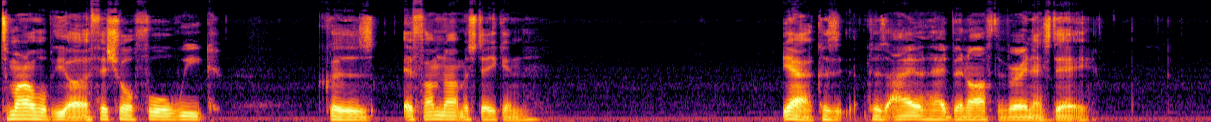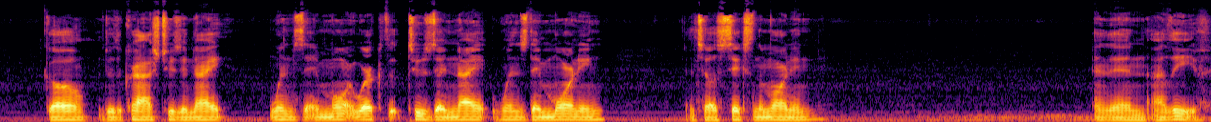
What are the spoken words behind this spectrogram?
Tomorrow will be an official full week cuz if I'm not mistaken yeah, cuz cuz I had been off the very next day. Go do the crash Tuesday night, Wednesday morning work Tuesday night, Wednesday morning until 6 in the morning. And then I leave.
